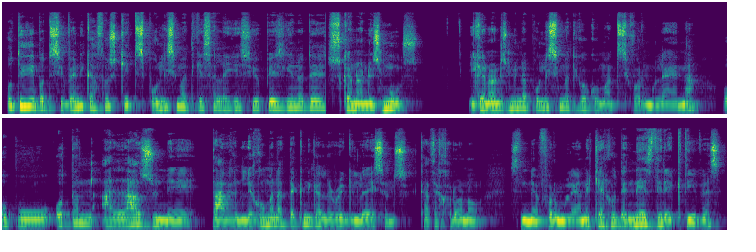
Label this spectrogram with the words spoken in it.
οτιδήποτε συμβαίνει, καθώς και τις πολύ σημαντικές αλλαγές οι οποίες γίνονται στους κανονισμούς. Οι κανονισμοί είναι ένα πολύ σημαντικό κομμάτι στη Φόρμουλα 1, όπου όταν αλλάζουν τα λεγόμενα technical regulations κάθε χρόνο στην Φόρμουλα 1 και έρχονται νέες διρεκτίβες,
